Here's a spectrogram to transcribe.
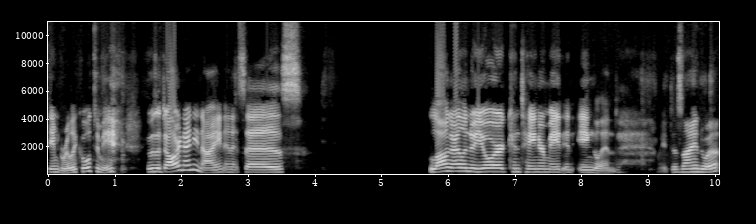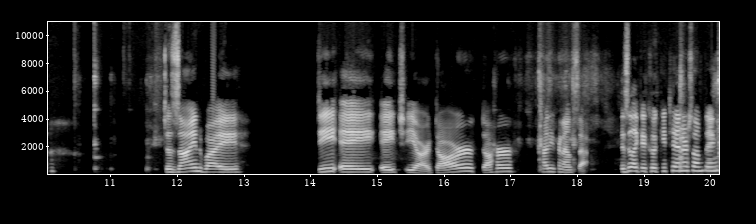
seemed really cool to me. It was $1.99, and it says Long Island, New York, container made in England. Wait, designed what? Designed by D A H E R. Dar? Daher? How do you pronounce that? Is it like a cookie tin or something?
